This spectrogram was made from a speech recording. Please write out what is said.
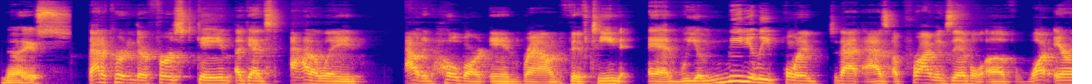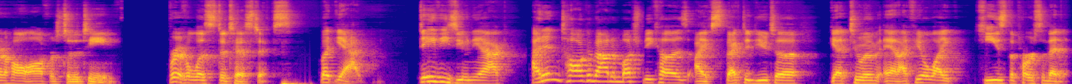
Nice. That occurred in their first game against Adelaide out in Hobart in round 15. And we immediately pointed to that as a prime example of what Aaron Hall offers to the team. Frivolous statistics. But yeah, Davies Uniacke, I didn't talk about him much because I expected you to get to him. And I feel like he's the person that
